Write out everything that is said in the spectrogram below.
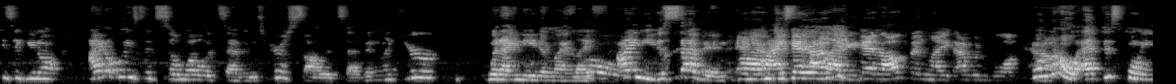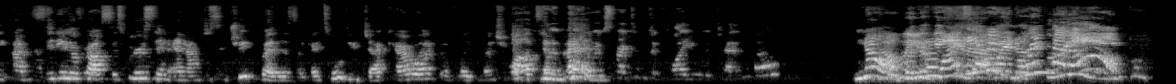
He's like, you know, I always did so well with sevens. You're a solid seven. Like you're what I need in my life. Oh. I need a seven. And Oh, I'm I just get, there I like would get up and like I would walk well, out. no, at this point, I'm sitting across this person and I'm just intrigued by this. Like I told you, Jack Kerouac of like Well, Metropolitan did you Men. expect him to call you a 10, though? No, No, but but the you thing don't is like that when a three,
